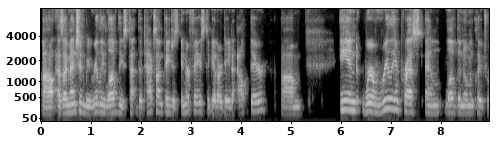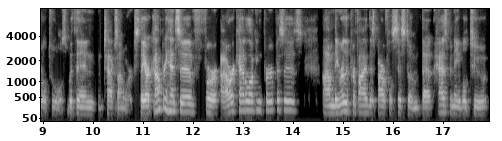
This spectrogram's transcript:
Uh, as I mentioned, we really love these ta the Taxon Pages interface to get our data out there. Um, and we're really impressed and love the nomenclatural tools within TaxonWorks. They are comprehensive for our cataloging purposes. Um, they really provide this powerful system that has been able to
